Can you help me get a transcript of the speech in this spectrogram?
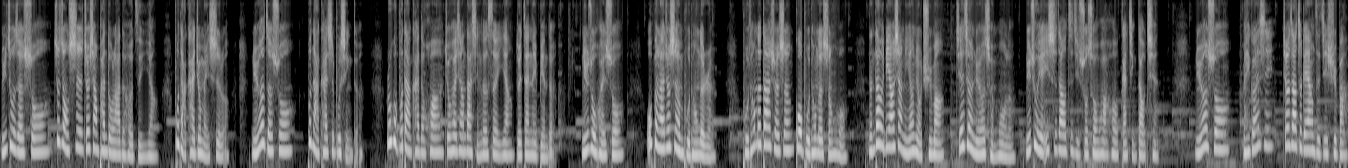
女主则说：“这种事就像潘多拉的盒子一样，不打开就没事了。”女二则说：“不打开是不行的，如果不打开的话，就会像大型垃圾一样堆在那边的。”女主回说：“我本来就是很普通的人。”普通的大学生过普通的生活，难道一定要像你一样扭曲吗？接着，女二沉默了。女主也意识到自己说错话后，赶紧道歉。女二说：“没关系，就照这个样子继续吧。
